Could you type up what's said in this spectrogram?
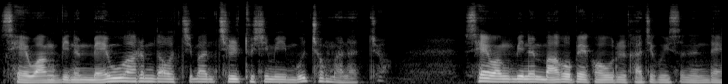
새 왕비는 매우 아름다웠지만 질투심이 무척 많았죠. 새 왕비는 마법의 거울을 가지고 있었는데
